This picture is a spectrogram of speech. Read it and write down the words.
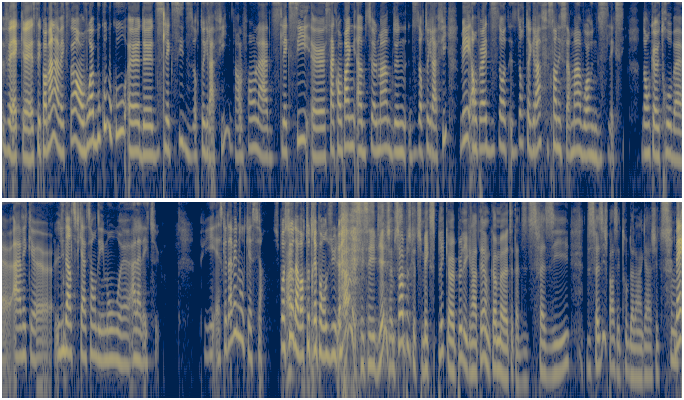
Fait que euh, c'est pas mal avec ça. On voit beaucoup, beaucoup de dyslexie, dysorthographie. Dans le fond, la dyslexie s'accompagne habituellement d'une dysorthographie, mais on peut être dysor- dysorthographe sans nécessairement avoir une dyslexie. Donc, un trouble euh, avec euh, l'identification des mots euh, à la lecture. Puis, est-ce que tu avais une autre question? Je suis pas sûre Ah. d'avoir tout répondu, là. Ah, mais c'est bien. J'aime ça en plus que tu m'expliques un peu les grands termes comme tu as dit dysphasie. Dysphasie, je pense, c'est troubles de langage. C'est tout ça? Bien,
